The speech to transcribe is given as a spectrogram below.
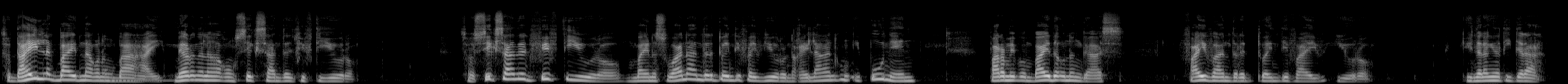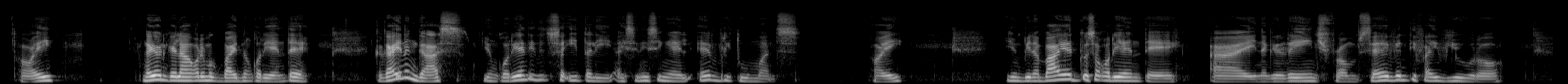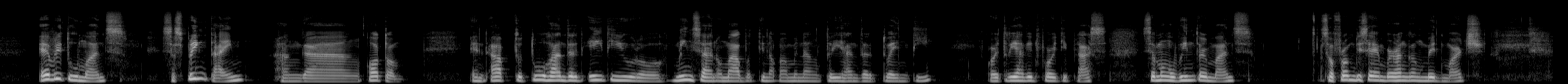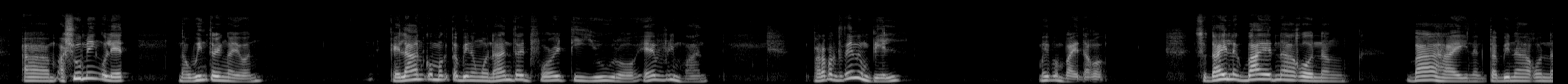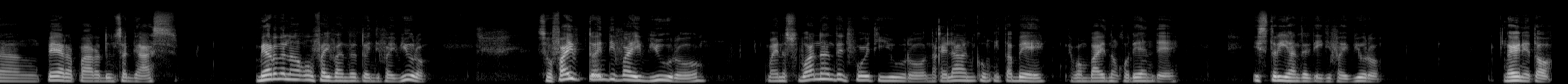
So dahil nagbayad na ako ng bahay, meron na lang akong 650 euro. So 650 euro minus 125 euro na kailangan kong ipunin para may pambayad ako ng gas, 525 euro. Yun na lang yung natitira. Okay? Ngayon, kailangan ko rin magbayad ng kuryente. Kagaya ng gas, yung kuryente dito sa Italy ay sinisingil every 2 months. Okay? Yung binabayad ko sa kuryente ay nagre-range from 75 euro every 2 months sa springtime hanggang autumn. And up to 280 euro, minsan umabot din kami ng 320 or 340 plus sa mga winter months. So from December hanggang mid-March, Um, assuming ulit na winter ngayon, kailangan ko magtabi ng 140 euro every month para pagdating ng bill, may pambayad ako. So dahil nagbayad na ako ng bahay, nagtabi na ako ng pera para dun sa gas, meron na lang akong 525 euro. So 525 euro minus 140 euro na kailangan kong itabi na pambayad ng kuryente is 385 euro. Ngayon ito,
